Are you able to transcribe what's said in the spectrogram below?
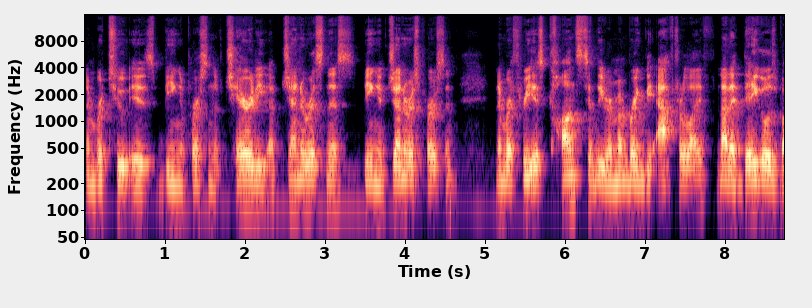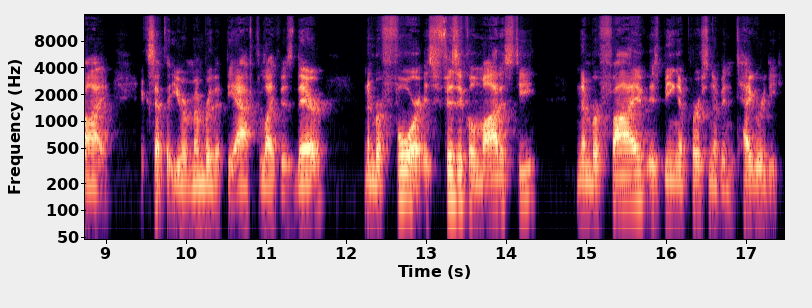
Number two is being a person of charity, of generousness, being a generous person. Number three is constantly remembering the afterlife. Not a day goes by except that you remember that the afterlife is there. Number four is physical modesty. Number five is being a person of integrity.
